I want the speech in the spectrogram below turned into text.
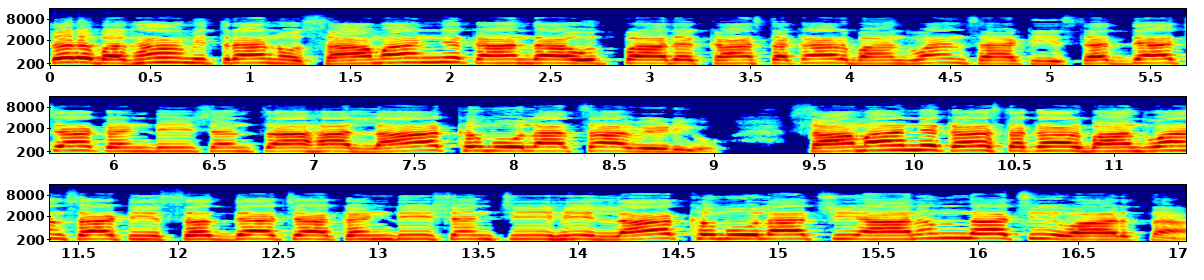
तर बघा मित्रांनो सामान्य कांदा उत्पादक कास्तकार बांधवांसाठी सध्याच्या कंडिशनचा हा लाख मोलाचा व्हिडिओ सामान्य कास्तकार बांधवांसाठी सध्याच्या कंडिशनची ही लाख मोलाची आनंदाची वार्ता.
